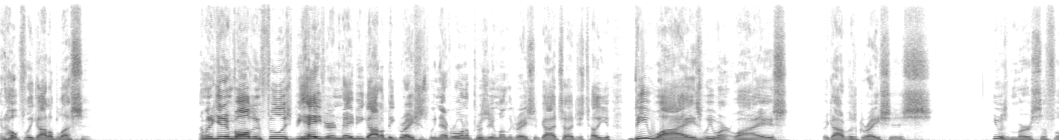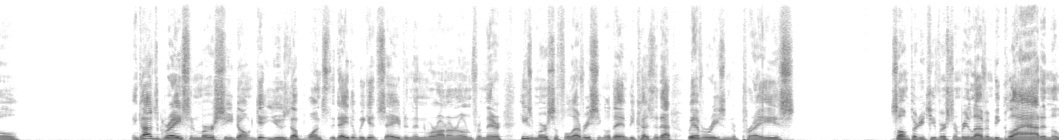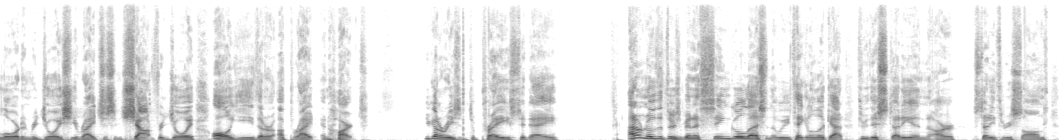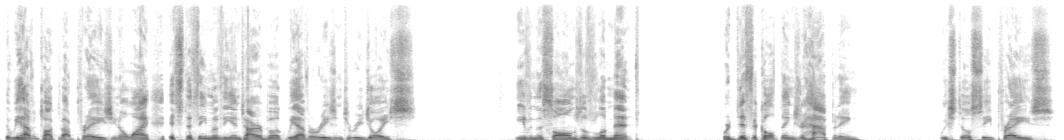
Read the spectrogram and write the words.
and hopefully God will bless it. I'm going to get involved in foolish behavior, and maybe God will be gracious. We never want to presume on the grace of God. So I just tell you, be wise. We weren't wise, but God was gracious. He was merciful. And God's grace and mercy don't get used up once the day that we get saved and then we're on our own from there. He's merciful every single day. And because of that, we have a reason to praise. Psalm 32, verse number 11 Be glad in the Lord and rejoice, ye righteous, and shout for joy, all ye that are upright in heart. You've got a reason to praise today. I don't know that there's been a single lesson that we've taken a look at through this study in our study through Psalms that we haven't talked about praise. You know why? It's the theme of the entire book. We have a reason to rejoice. Even the Psalms of lament, where difficult things are happening, we still see praise.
